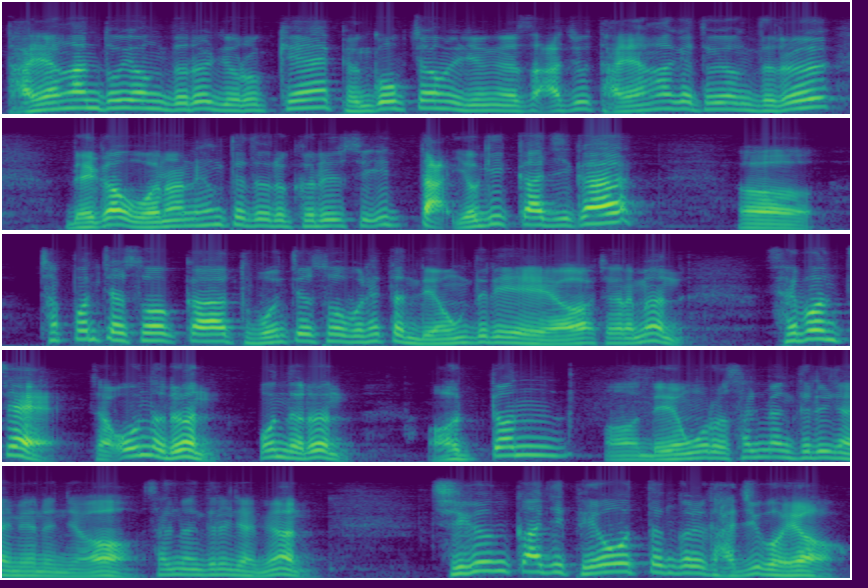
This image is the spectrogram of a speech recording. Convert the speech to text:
다양한 도형들을 이렇게 변곡점을 이용해서 아주 다양하게 도형들을 내가 원하는 형태대로 그릴 수 있다. 여기까지가 어, 첫 번째 수업과 두 번째 수업을 했던 내용들이에요. 자 그러면 세 번째, 자 오늘은 오늘은 어떤 어, 내용으로 설명드리냐면요. 설명드리냐면 지금까지 배웠던 걸 가지고요.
